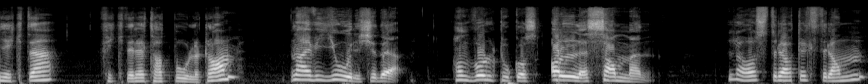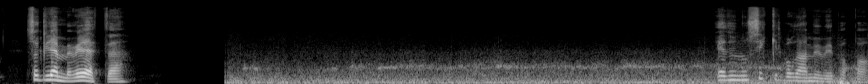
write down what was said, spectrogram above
Hvordan gikk det? Fikk dere tatt Bolertom? Nei, vi gjorde ikke det. Han voldtok oss alle sammen. La oss dra til stranden, så glemmer vi dette. Er du nå sikker på det, Mummipappa?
